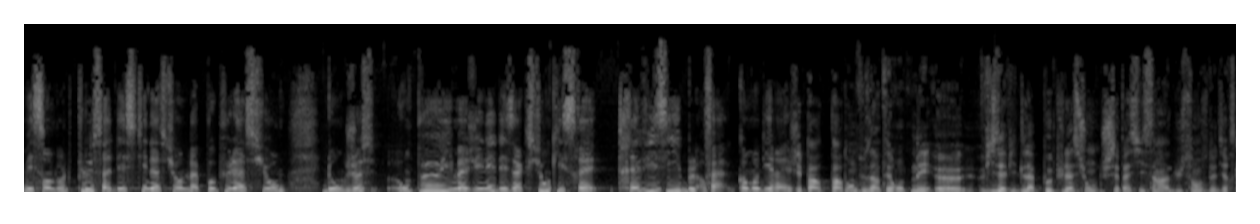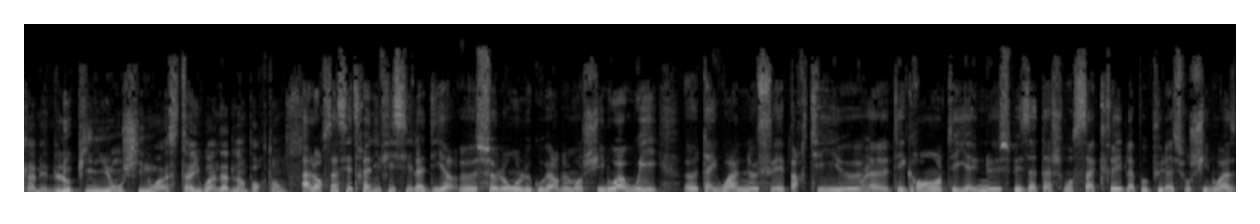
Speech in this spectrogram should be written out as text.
mais sans doute plus à destination de la population. Donc, on peut imaginer des actions qui seraient très visible. Enfin, comment dirais-je? Et pardon de vous interrompre, mais euh, vis-à-vis de la population, je ne sais pas si ça a du sens de dire cela, mais de l'opinion chinoise, Taïwan a de l'importance? Alors ça, c'est très difficile à dire. Euh, selon le gouvernement chinois, oui, euh, Taïwan fait partie intégrante et il y a une espèce d'attachement sacré de la population chinoise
